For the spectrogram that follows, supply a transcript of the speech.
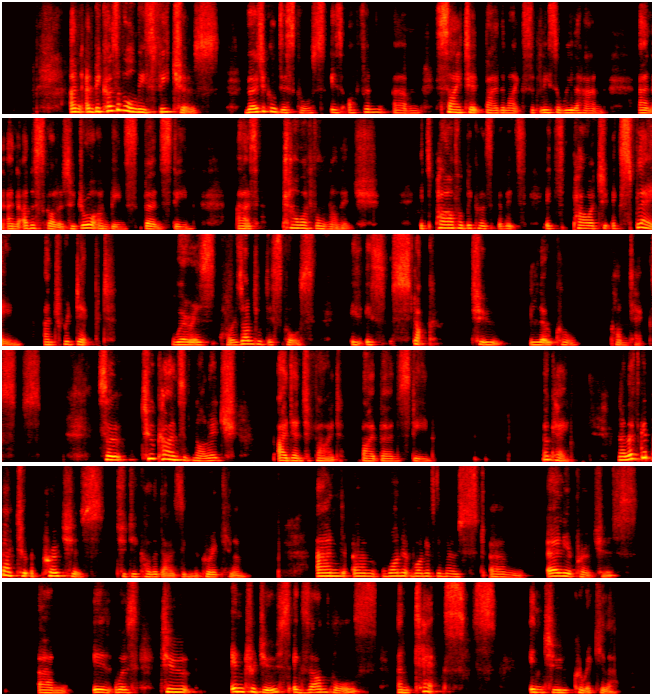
And, and because of all these features, vertical discourse is often um, cited by the likes of Leesa Wheelahan and, and other scholars who draw on Bernstein as powerful knowledge. It's powerful because of its, its power to explain and to predict, whereas horizontal discourse is, is stuck to local contexts. So, two kinds of knowledge identified by Bernstein. Okay, now let's get back to approaches to decolonizing the curriculum. And um, one, one of the most um, early approaches um, is, was to introduce examples and texts into curricula.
